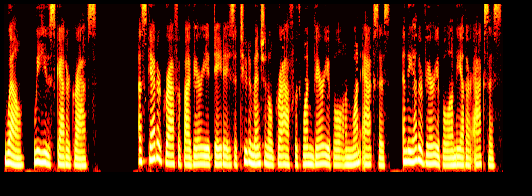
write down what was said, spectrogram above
Well, we use scatter graphs. A scatter graph of bivariate data is a two dimensional graph with one variable on one axis and the other variable on the other axis.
